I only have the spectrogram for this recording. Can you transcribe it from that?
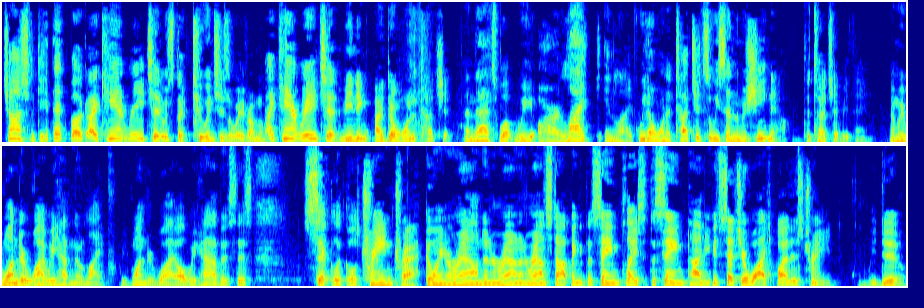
Josh, look at that bug. I can't reach it. It was like two inches away from him. I can't reach it, meaning I don't want to touch it. And that's what we are like in life. We don't want to touch it, so we send the machine out to touch everything. And we wonder why we have no life. We wonder why all we have is this cyclical train track going around and around and around, stopping at the same place at the same time. You could set your watch by this train. And we do.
